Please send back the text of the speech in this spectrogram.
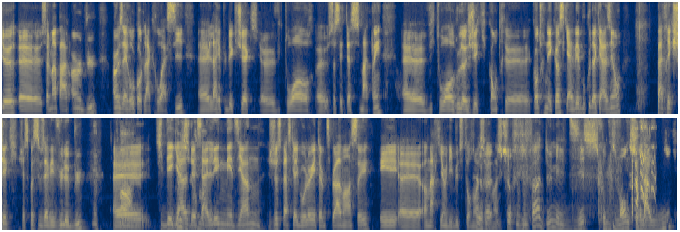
que seulement par un but. 1-0 contre la Croatie. la République tchèque, victoire, ça c'était ce matin. Euh, victoire logique contre, euh, contre une Écosse qui avait beaucoup d'occasions. Patrick Schick, je ne sais pas si vous avez vu le but, mm. euh, ah. qui dégage de sa ligne médiane juste parce que le goaler est un petit peu avancé et a marqué un début du tournoi. Sur, sur mm-hmm. FIFA 2010, Coupe du Monde sur la Wii,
